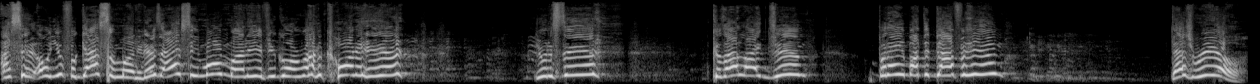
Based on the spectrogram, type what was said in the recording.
I said, Oh, you forgot some money. There's actually more money if you go around the corner here. You understand? Because I like Jim, But I ain't about to die for him. That's real.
